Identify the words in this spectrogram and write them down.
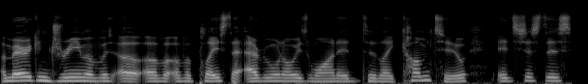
American dream of a, of, a- of a place that everyone always wanted to like come to. It's just this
